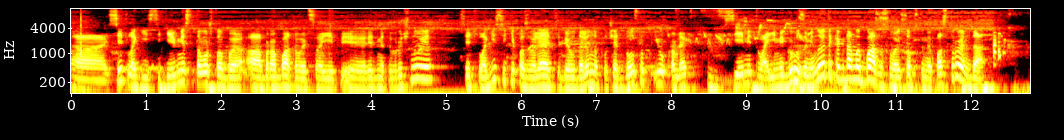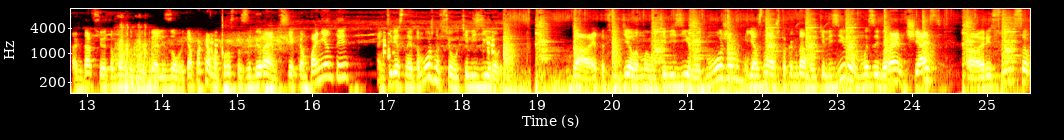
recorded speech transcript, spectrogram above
А, сеть логистики. И вместо того, чтобы обрабатывать свои предметы вручную, сеть логистики позволяет тебе удаленно получать доступ и управлять всеми твоими грузами. Но это когда мы базу свою собственную построим, да. Тогда все это можно будет реализовывать. А пока мы просто забираем все компоненты. Интересно, это можно все утилизировать? Да, это все дело мы утилизировать можем. Я знаю, что когда мы утилизируем, мы забираем часть э, ресурсов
